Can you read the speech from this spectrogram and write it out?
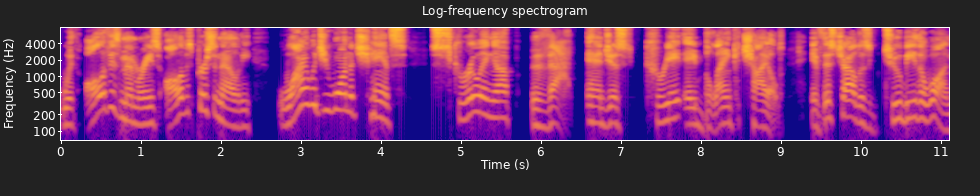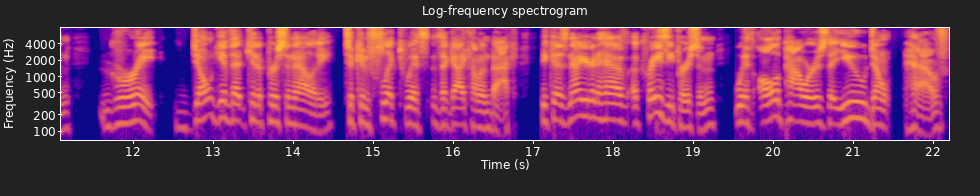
with all of his memories, all of his personality? Why would you want a chance screwing up that and just create a blank child? If this child is to be the one, great. Don't give that kid a personality to conflict with the guy coming back because now you're going to have a crazy person with all the powers that you don't have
